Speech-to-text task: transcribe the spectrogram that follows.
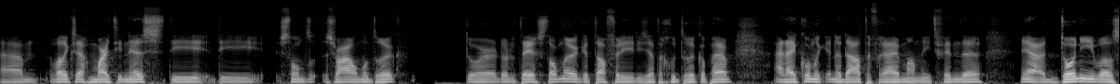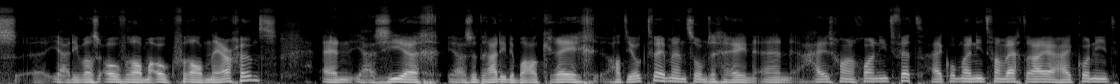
Um, wat ik zeg, Martinez, die, die stond zwaar onder druk door, door de tegenstander. Getafe, die, die zette goed druk op hem. En hij kon ik inderdaad de vrije man niet vinden. Ja, Donny was, uh, ja, die was overal, maar ook vooral nergens. En ja, Ziyech, ja, zodra hij de bal kreeg, had hij ook twee mensen om zich heen. En hij is gewoon, gewoon niet vet. Hij kon daar niet van wegdraaien. Hij kon niet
